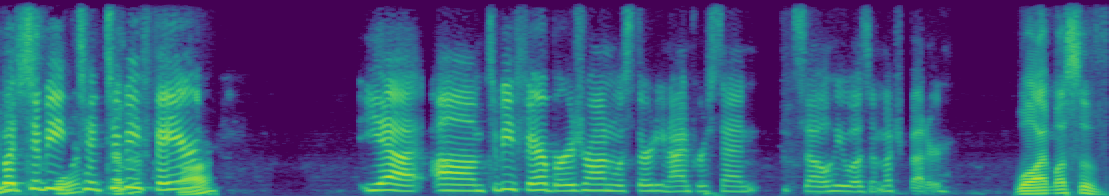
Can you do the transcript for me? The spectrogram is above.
But to be to, to be fair, yeah. Um, to be fair, Bergeron was 39%, so he wasn't much better. Well, I must have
